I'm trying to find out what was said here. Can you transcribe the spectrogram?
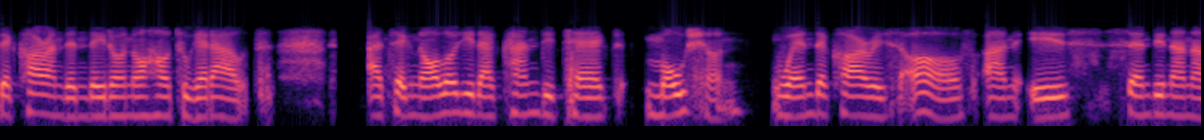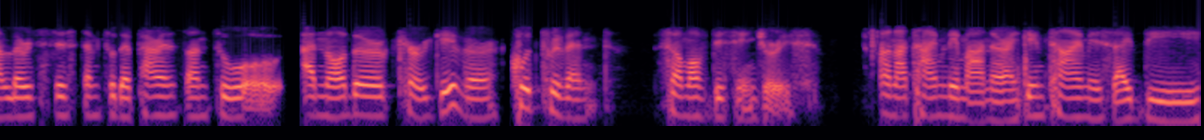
the car and then they don't know how to get out. A technology that can detect motion when the car is off and is sending an alert system to the parents and to another caregiver could prevent some of these injuries on a timely manner. I think time is like the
